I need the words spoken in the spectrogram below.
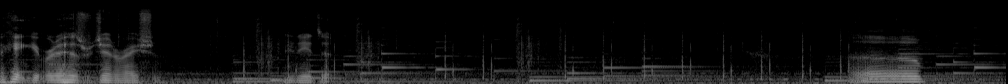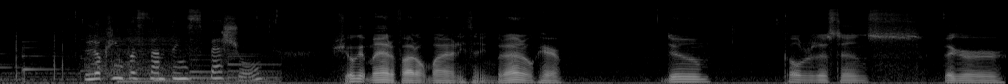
I can't get rid of his regeneration. He needs it. Looking for something special? she'll get mad if I don't buy anything, but I don't care. Doom, cold resistance, vigor,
